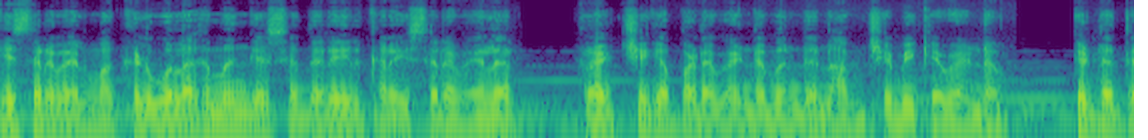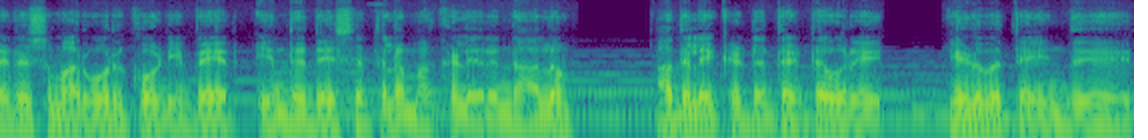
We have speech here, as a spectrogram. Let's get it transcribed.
இஸ்ரவேல் மக்கள் உலகமெங்கு சிதறி இருக்கிற இஸ்ரவேலர் ரட்சிக்கப்பட வேண்டும் என்று நாம் ஜெபிக்க வேண்டும். கிட்டத்தட்ட சுமார் ஒரு கோடி பேர் இந்த தேசத்துல மக்கள் இருந்தாலும் அதில் கிட்டத்தட்ட ஒரு எழுபத்தைந்து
